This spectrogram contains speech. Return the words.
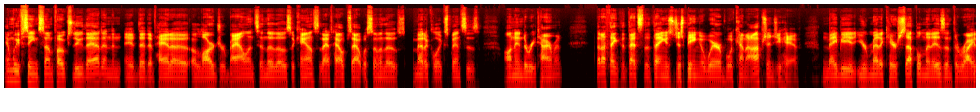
And we've seen some folks do that, and, and that have had a, a larger balance into those accounts. That helps out with some of those medical expenses on into retirement. But I think that that's the thing is just being aware of what kind of options you have maybe your Medicare supplement isn't the right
